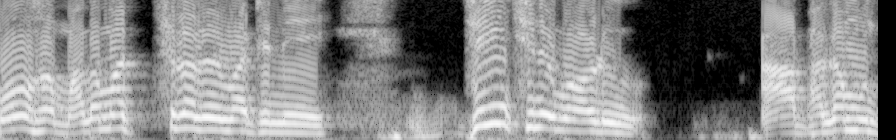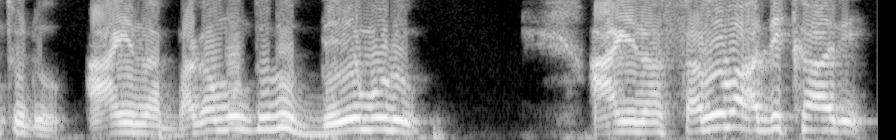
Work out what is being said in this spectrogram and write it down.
మోహ మదమత్సరాల వాటిని జయించిన వాడు ఆ భగవంతుడు ఆయన భగవంతుడు దేవుడు ఆయన సర్వ అధికారి.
